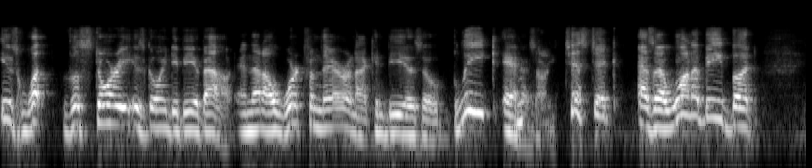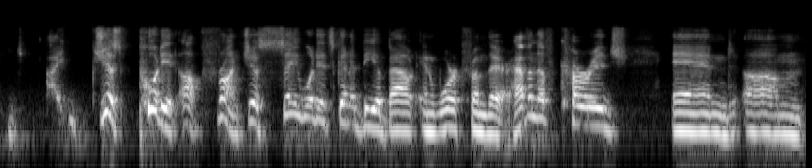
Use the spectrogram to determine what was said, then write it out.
is what the story is going to be about. And then I'll work from there and I can be as oblique and as artistic as I want to be, but I just put it up front. Just say what it's going to be about and work from there. Have enough courage and um,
